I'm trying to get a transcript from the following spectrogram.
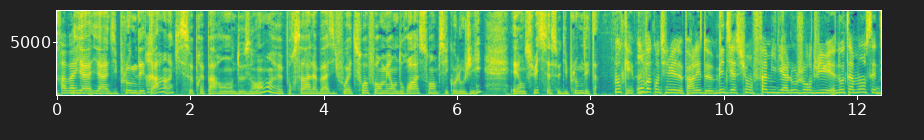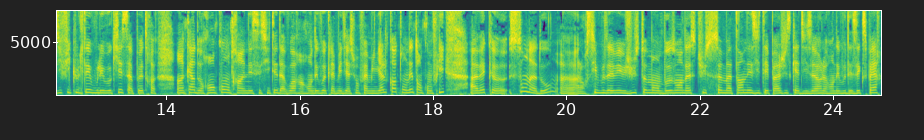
travail. Il y, a, il y a un diplôme d'État hein, qui se prépare en deux ans. Pour ça, à la base, il faut être soit formé en droit, soit en psychologie. Et ensuite, il y a ce diplôme d'État. Ok, on va continuer de parler de médiation familiale aujourd'hui, notamment cette difficulté, vous l'évoquiez, ça peut être un cas de rencontre, hein, nécessité d'avoir un rendez-vous avec la médiation familiale quand on est en conflit avec euh, son ado. Euh, alors si vous avez justement besoin d'astuces ce matin, n'hésitez pas jusqu'à 10h, le rendez-vous des experts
